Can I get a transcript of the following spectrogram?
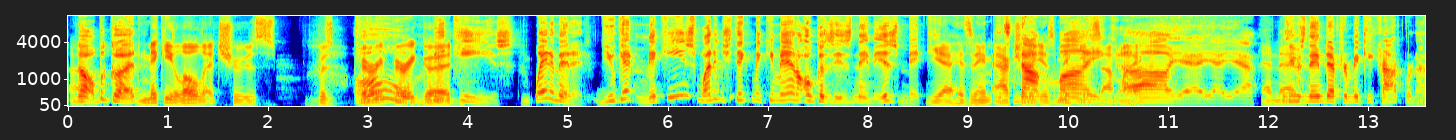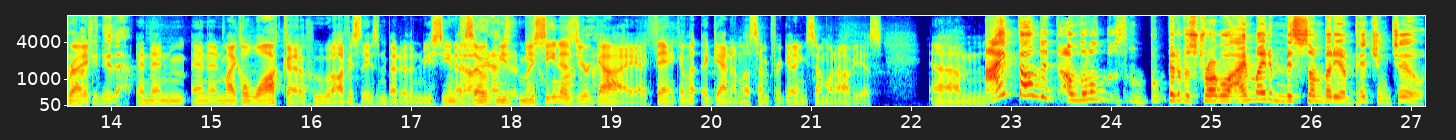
uh, no, but good. Mickey Lolich, who's was very oh, very good. Mickey's. Wait a minute. You get Mickey's? Why didn't you think Mickey Man? Oh, because his name is Mickey. Yeah, his name It's actually is Mike. Mickey. It's not Mike. Oh, yeah, yeah, yeah. And Because he was named after Mickey Cochrane. I don't know Right. if you knew that. and then and then Michael Wacha, who obviously isn't better than Mussina. No, so you're not Mu- doing Michael Mussina's your guy, I think. And again, unless I'm forgetting someone obvious. Um, I found it a little bit of a struggle. I might have missed somebody on pitching too,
